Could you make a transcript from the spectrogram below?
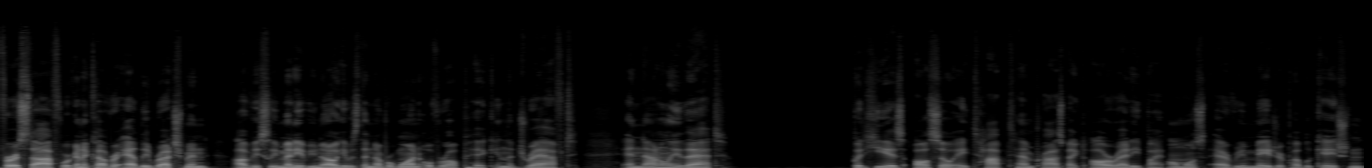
first off, we're going to cover Adley Rutschman. Obviously, many of you know he was the number one overall pick in the draft. And not only that, but he is also a top 10 prospect already by almost every major publication.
